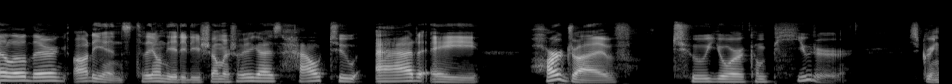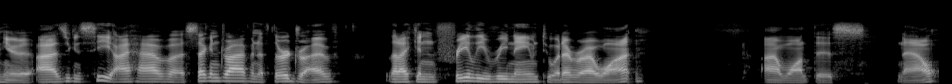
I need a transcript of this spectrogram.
Hello there, audience. Today on the ADD Show, I'm going to show you guys how to add a hard drive to your computer screen here. As you can see, I have a second drive and a third drive that I can freely rename to whatever I want. I want this now.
